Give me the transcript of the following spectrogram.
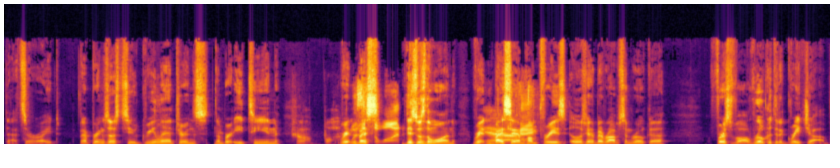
that's all right. That brings us to Green Lanterns number eighteen, Oh boy. written Was by this S- the one? This was the one written by Sam Okay. Humphries, illustrated by Robson Rocha. First of all, Rocha did a great job.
